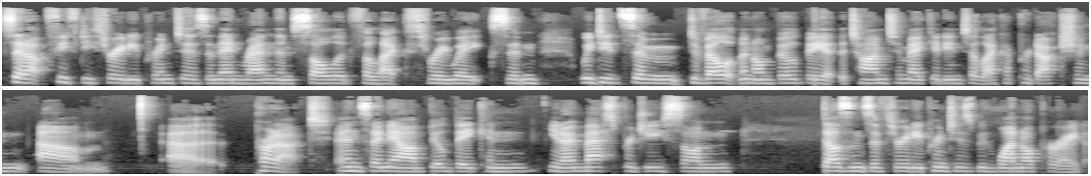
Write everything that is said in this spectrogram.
set up 50 3D printers, and then ran them solid for like three weeks. And we did some development on BuildBee at the time to make it into like a production um, uh, product. And so now BuildBee can, you know, mass produce on dozens of 3D printers with one operator.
